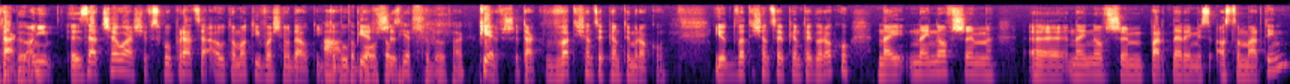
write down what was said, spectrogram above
Tak, był. oni e, zaczęła się współpraca Automotive właśnie od Audi. A, to był to pierwszy. Było, to pierwszy był, tak? Pierwszy, tak, w 2005 roku. I od 2005 roku naj, najnowszym, e, najnowszym partnerem jest Aston Martin.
